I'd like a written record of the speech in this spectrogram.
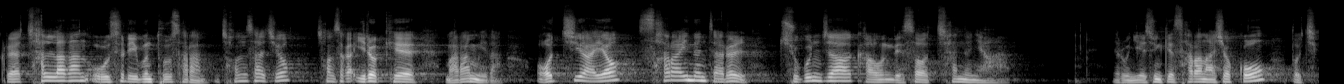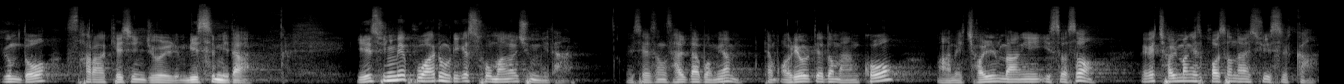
그래야 찬란한 옷을 입은 두 사람 천사죠 천사가 이렇게 말합니다. 어찌하여 살아있는 자를 죽은 자 가운데서 찾느냐? 여러분, 예수님께 살아나셨고 또 지금도 살아 계신 줄 믿습니다. 예수님의 부활은 우리에게 소망을 줍니다. 세상 살다 보면 참 어려울 때도 많고 마음에 절망이 있어서 내가 절망에서 벗어날 수 있을까?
